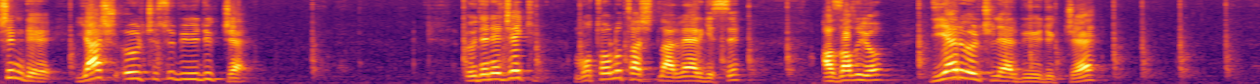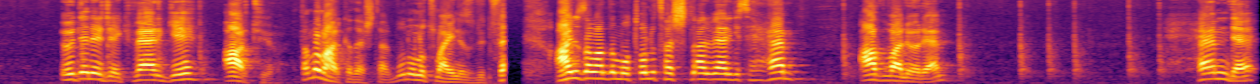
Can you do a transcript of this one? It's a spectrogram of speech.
Şimdi yaş ölçüsü büyüdükçe ödenecek motorlu taşıtlar vergisi azalıyor. Diğer ölçüler büyüdükçe ödenecek vergi artıyor. Tamam arkadaşlar? Bunu unutmayınız lütfen. Aynı zamanda motorlu taşıtlar vergisi hem ad valorem hem de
